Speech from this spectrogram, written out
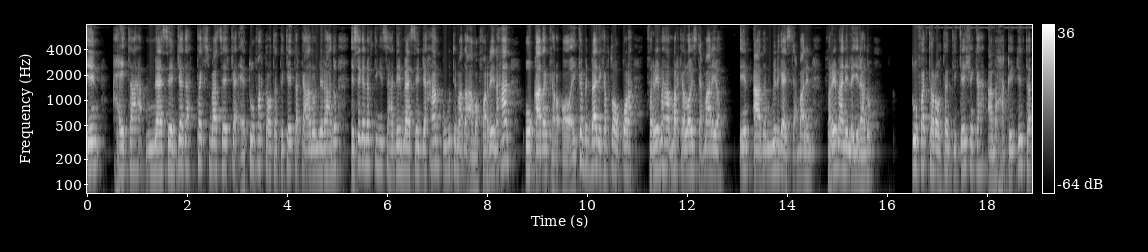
in xitaa massajada tax massageka ee two factor authenticatorka aanu niraahdo isaga naftigiisa hadday massage ahaan kugu timaado ama fariin ahaan uu qaadan karo oo ay ka badbaadi karto qura fariimaha marka loo isticmaalayo in aadan weligaa isticmaalin. Fariimahan in la yidhaahdo two factor authenticationka ama xaqiijinta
